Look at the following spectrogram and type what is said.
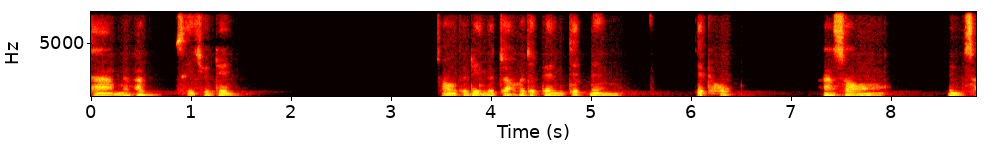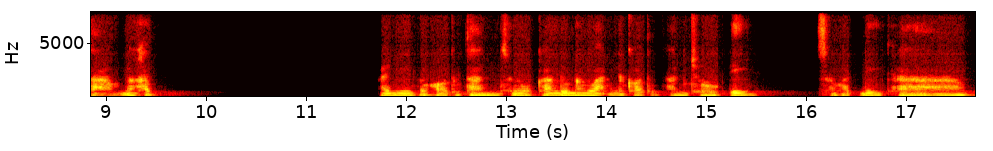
สามนะครับสี่ชุดเด่นสองตัวเด่นตัวเจาะก็จะเป็นเจ็ดหนึ่งเจ็ดหกห้าสองหนึ่งสามนะครับ อันนี้ก็ขอทุกท่านสนุกการดูรางวัลและขอทุกท่านโชคดี สวัสดีครับ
